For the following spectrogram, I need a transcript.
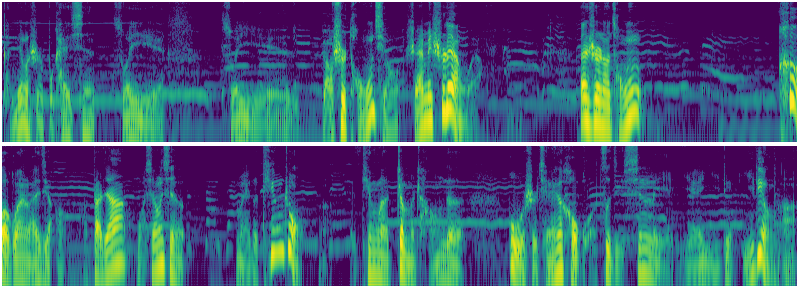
肯定是不开心。所以，所以表示同情，谁还没失恋过呀？但是呢，从客观来讲，大家我相信每个听众。听了这么长的故事前因后果，自己心里也一定一定啊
